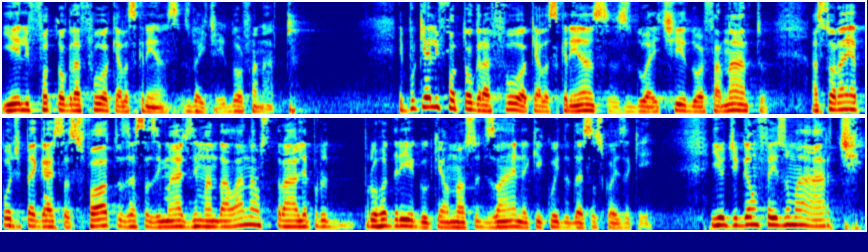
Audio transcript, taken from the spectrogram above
E ele fotografou aquelas crianças do Haiti, do orfanato. E porque ele fotografou aquelas crianças do Haiti, do orfanato, a Soraya pôde pegar essas fotos, essas imagens e mandar lá na Austrália para o Rodrigo, que é o nosso designer que cuida dessas coisas aqui. E o Digão fez uma arte.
